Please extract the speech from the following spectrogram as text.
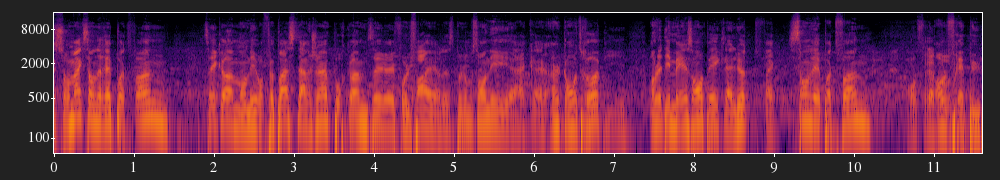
Sûrement que si on n'aurait pas de fun, tu sais, comme on, est, on fait pas assez d'argent pour comme dire il faut le faire. C'est pas comme si on est avec un contrat puis on a des maisons payées avec la lutte. Fait que si on n'avait pas de fun, On le ferait on le ferait plus.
